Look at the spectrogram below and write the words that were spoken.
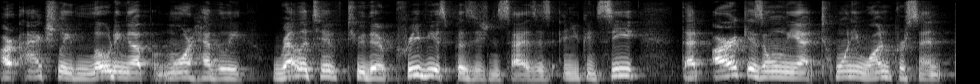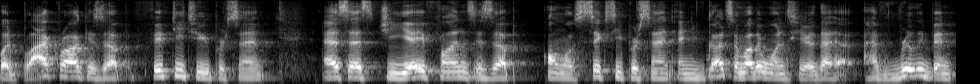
are actually loading up more heavily relative to their previous position sizes. And you can see that ARK is only at 21%, but BlackRock is up 52%. SSGA funds is up almost 60%, and you've got some other ones here that have really been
